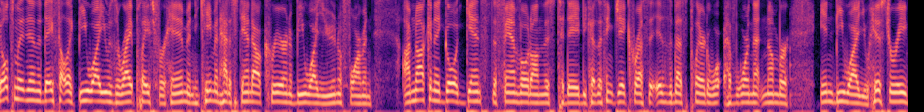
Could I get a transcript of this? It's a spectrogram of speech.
ultimately at the end of the day, felt like BYU was the right place for him, and he came and had a standout career in a BYU uniform, and I'm not going to go against the fan vote on this today because I think Jake Kuresa is the best player to have worn that number in BYU history.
